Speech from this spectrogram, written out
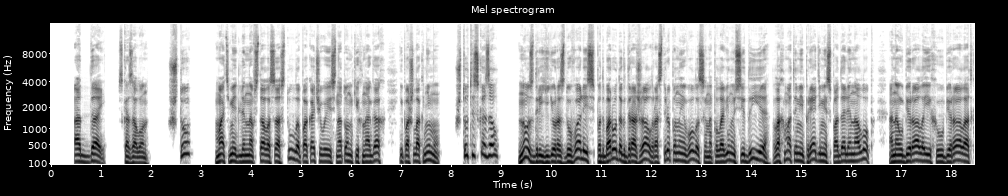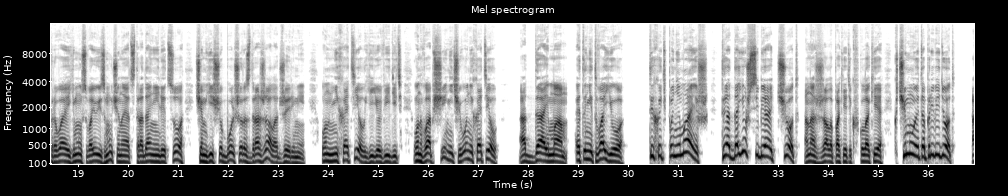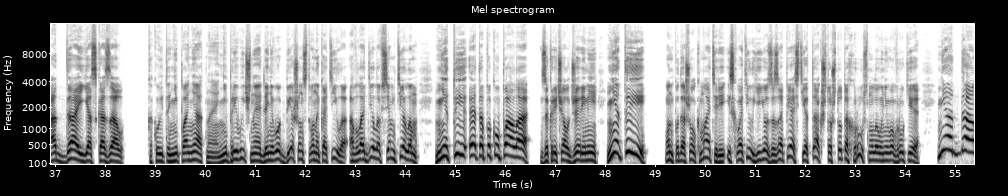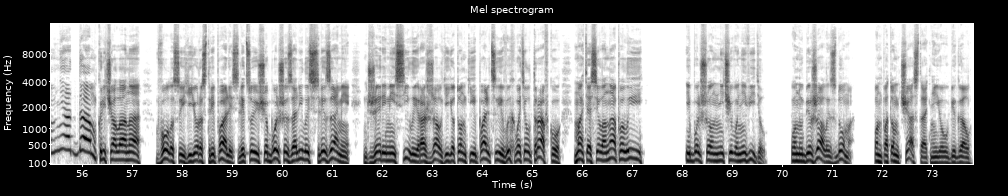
«Отдай», — сказал он. «Что?» Мать медленно встала со стула, покачиваясь на тонких ногах, и пошла к нему. «Что ты сказал?» Ноздри ее раздувались, подбородок дрожал, растрепанные волосы, наполовину седые, лохматыми прядями спадали на лоб. Она убирала их и убирала, открывая ему свое измученное от страданий лицо, чем еще больше раздражала Джереми. Он не хотел ее видеть, он вообще ничего не хотел. «Отдай, мам, это не твое!» «Ты хоть понимаешь? Ты отдаешь себе отчет?» Она сжала пакетик в кулаке. «К чему это приведет?» «Отдай, я сказал!» Какое-то непонятное, непривычное для него бешенство накатило, овладело всем телом. «Не ты это покупала!» — закричал Джереми. «Не ты!» Он подошел к матери и схватил ее за запястье так, что что-то хрустнуло у него в руке. «Не отдам, не отдам!» — кричала она. Волосы ее растрепались, лицо еще больше залилось слезами. Джереми силой разжал ее тонкие пальцы и выхватил травку. Мать осела на пол и... И больше он ничего не видел. Он убежал из дома. Он потом часто от нее убегал.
